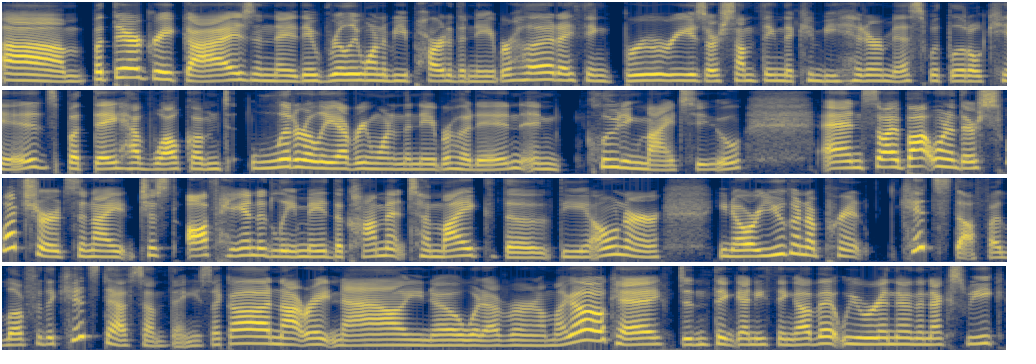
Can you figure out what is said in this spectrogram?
Um, but they're great guys and they, they really want to be part of the neighborhood. I think breweries are something that can be hit or miss with little kids, but they have welcomed literally everyone in the neighborhood in, including my two. And so I bought one of their sweatshirts and I just offhandedly made the comment to Mike, the, the owner, you know, are you going to print kids stuff. I'd love for the kids to have something. He's like, ah, not right now, you know, whatever. And I'm like, oh, okay. Didn't think anything of it. We were in there the next week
